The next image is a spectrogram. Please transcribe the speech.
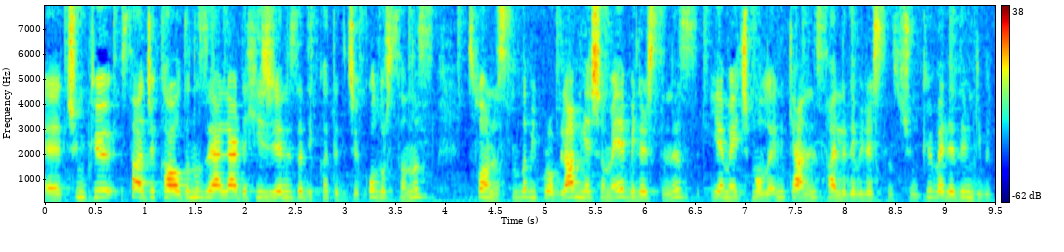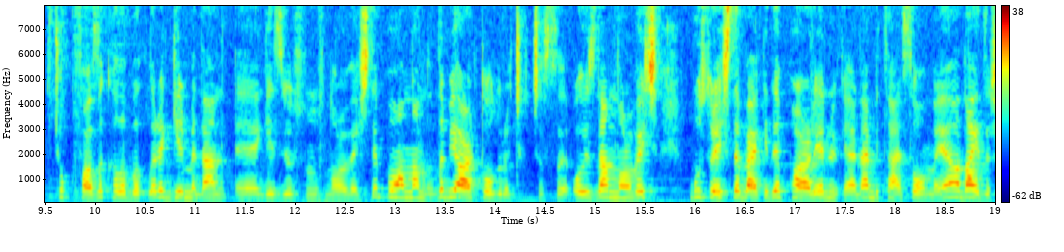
E, Çünkü sadece kaldığınız yerlerde hijyeninize dikkat edecek olursanız sonrasında bir problem yaşamayabilirsiniz. Yeme içme olayını kendiniz halledebilirsiniz çünkü ve dediğim gibi çok fazla kalabalıklara girmeden e, geziyorsunuz Norveç'te. Bu anlamda da bir artı olur açıkçası. O yüzden Norveç bu süreçte belki de parlayan ülkelerden bir tanesi olmaya adaydır.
